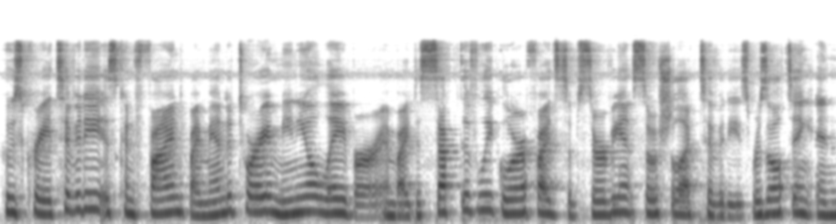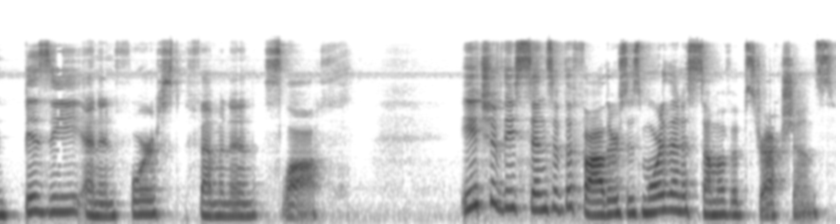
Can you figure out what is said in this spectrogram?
whose creativity is confined by mandatory menial labor and by deceptively glorified subservient social activities, resulting in busy and enforced feminine sloth. Each of these sins of the fathers is more than a sum of abstractions.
